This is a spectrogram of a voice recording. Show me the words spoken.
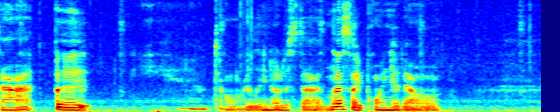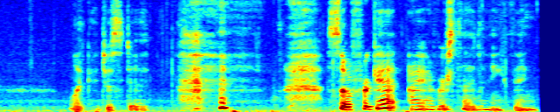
that, but you don't really notice that unless I point it out. Like I just did. so forget I ever said anything.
